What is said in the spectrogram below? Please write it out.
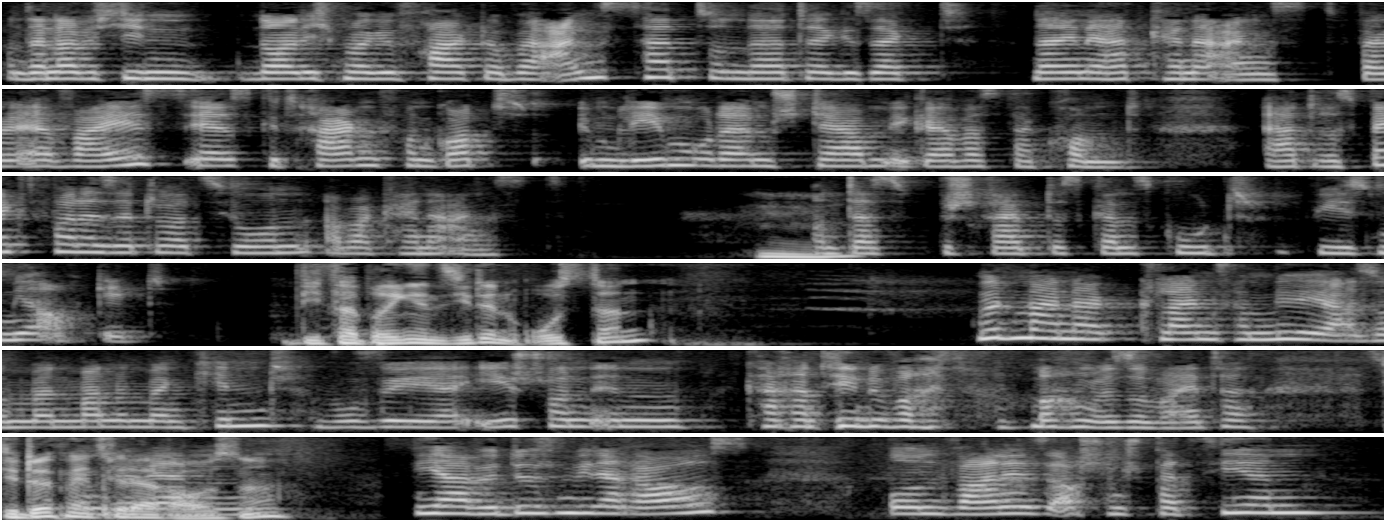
Und dann habe ich ihn neulich mal gefragt, ob er Angst hat und da hat er gesagt, nein, er hat keine Angst, weil er weiß, er ist getragen von Gott im Leben oder im Sterben, egal was da kommt. Er hat Respekt vor der Situation, aber keine Angst. Hm. Und das beschreibt es ganz gut, wie es mir auch geht. Wie verbringen Sie denn Ostern? Mit meiner kleinen Familie, also mein Mann und mein Kind, wo wir ja eh schon in Quarantäne waren, machen wir so weiter. Sie dürfen jetzt wieder werden, raus, ne? Ja, wir dürfen wieder raus und waren jetzt auch schon spazieren.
